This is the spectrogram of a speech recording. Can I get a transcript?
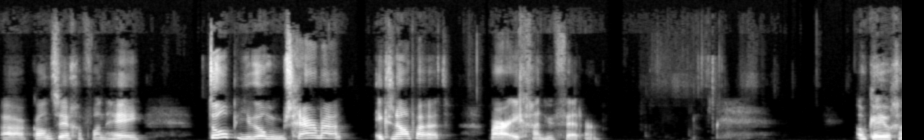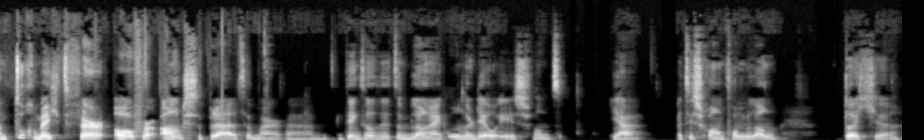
uh, kan zeggen van, hey, top, je wil me beschermen, ik snap het, maar ik ga nu verder. Oké, we gaan toch een beetje te ver over angst te praten, maar uh, ik denk dat dit een belangrijk onderdeel is. Want ja, het is gewoon van belang dat je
